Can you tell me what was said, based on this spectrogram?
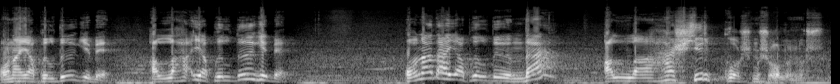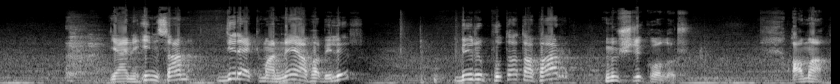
ona yapıldığı gibi Allah'a yapıldığı gibi ona da yapıldığında Allah'a şirk koşmuş olunur. Yani insan direktman ne yapabilir? Bir puta tapar, müşrik olur. Ama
